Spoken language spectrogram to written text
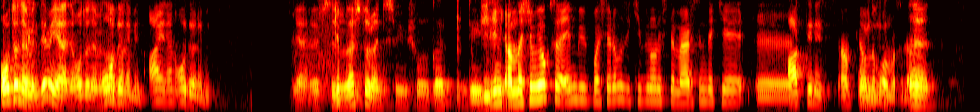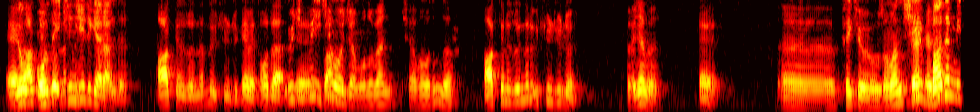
o dönemin değil mi yani? O dönemin. O abi. dönemin. Aynen o dönemin. Yani hepsi üniversite öğrencisiymiş o değişik. Bizim yani. yanlışım yoksa en büyük başarımız 2013'te Mersin'deki e, Akdeniz şampiyonluk oyunları. olması lazım. Evet. Evet, Yok Akdeniz orada ikinciydik herhalde. Akdeniz oyunlarında üçüncülük. Evet o da. 3 e, mü şu 2 mi hocam? Onu ben şey yapamadım da. Akdeniz oyunları üçüncülüğü. Öyle mi? Evet. Ee, peki o zaman şey Evet. madem milli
